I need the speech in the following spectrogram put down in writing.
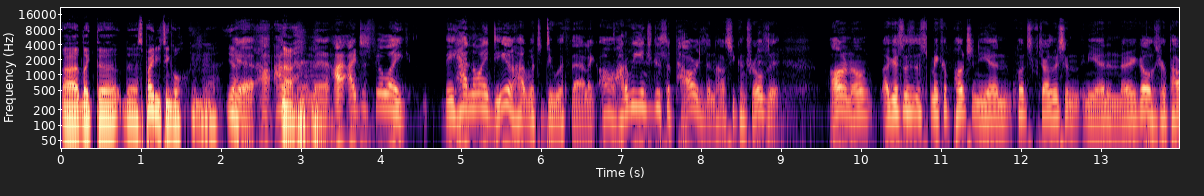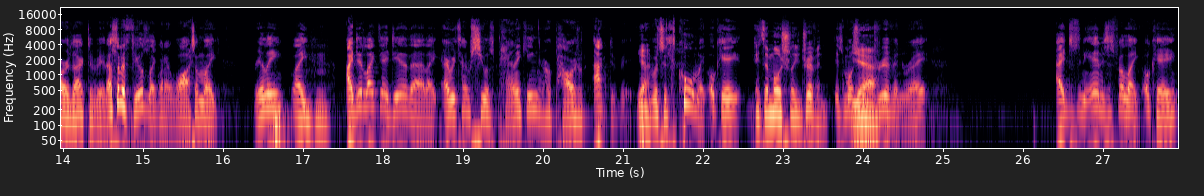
uh, like the the Spidey tingle. And, uh, yeah. yeah. I, I don't know, man. I, I just feel like they had no idea how what to do with that. Like, oh, how do we introduce the powers and how she controls it? I don't know. I guess let's just make her punch in the end, punch Scarlet Witch in, in the end, and there you go. Her powers activate. That's what it feels like when I watch. I'm like, really? Like, Mm-hmm. I did like the idea that like every time she was panicking, her powers would activate. Yeah. which is cool. I'm like, okay, It's emotionally driven. it's emotionally Yeah. driven, right? I just in the end, it just felt like okay.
